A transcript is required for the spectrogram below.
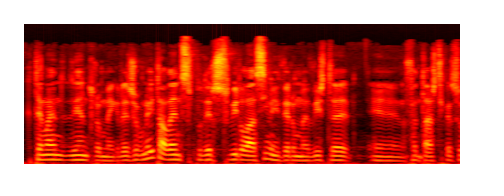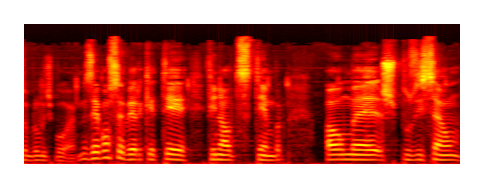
que tem lá dentro uma igreja bonita, além de se poder subir lá acima e ver uma vista uh, fantástica sobre Lisboa. Mas é bom saber que até final de setembro há uma exposição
